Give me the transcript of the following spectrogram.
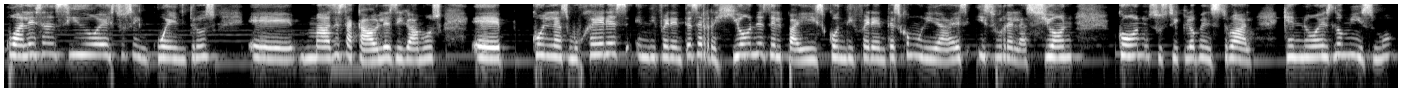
¿cuáles han sido estos encuentros más destacables, digamos, con las mujeres en diferentes regiones del país, con diferentes comunidades y su relación con su ciclo menstrual, que no es lo mismo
